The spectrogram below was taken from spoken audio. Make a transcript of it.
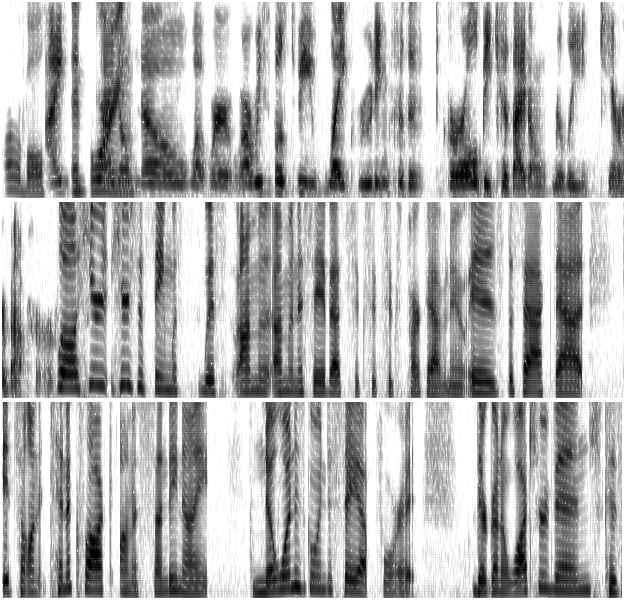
horrible I, and I don't know what we're are we supposed to be like rooting for this girl because I don't really care about her. Well, here here's the thing with with I'm I'm going to say about six six six Park Avenue is the fact that it's on at ten o'clock on a Sunday night. No one is going to stay up for it. They're going to watch Revenge because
